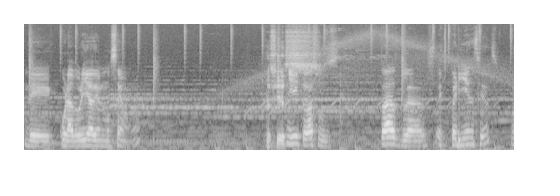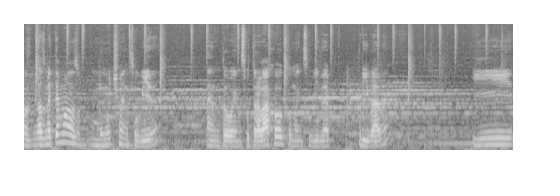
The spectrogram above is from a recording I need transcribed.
de curaduría de un museo, ¿no? Así es. Y todas sus todas las experiencias. Nos, nos metemos mucho en su vida, tanto en su trabajo como en su vida privada. Y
